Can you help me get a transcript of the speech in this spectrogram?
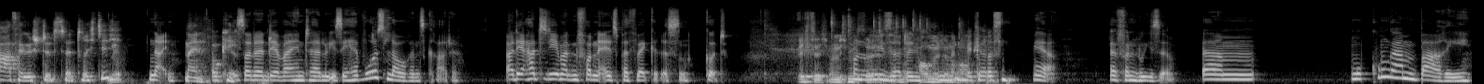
Arthur gestützt hat, richtig? Nee. Nein. Nein, okay. Sondern der war hinter Luise. Hä, wo ist Laurenz gerade? Ah, der hat jemanden von Elspeth weggerissen. Gut. Richtig. Und ich Von müsste Luisa hat er jemanden weggerissen. Ja. Äh, von Luise. Ähm, Mukunga Mbari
